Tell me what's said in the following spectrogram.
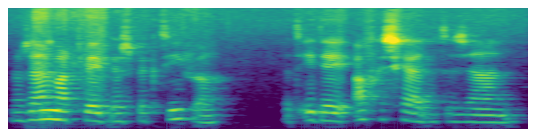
Er zijn maar twee perspectieven. Het idee afgescheiden te zijn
